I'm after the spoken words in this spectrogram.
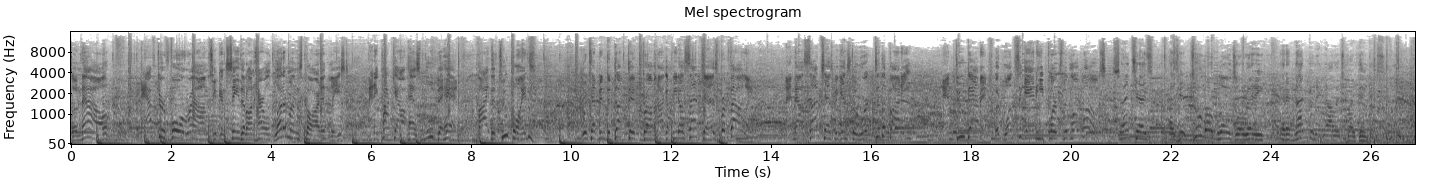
So now, after four rounds, you can see that on Harold Lederman's card at least, Manny Pacquiao has moved ahead by the two points, which have been deducted from Agapito Sanchez for fouling. And now Sanchez begins to work to the body and do damage. But once again, he flirts with low blows. Sanchez has hit two low blows already and have not been acknowledged by Denkins.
